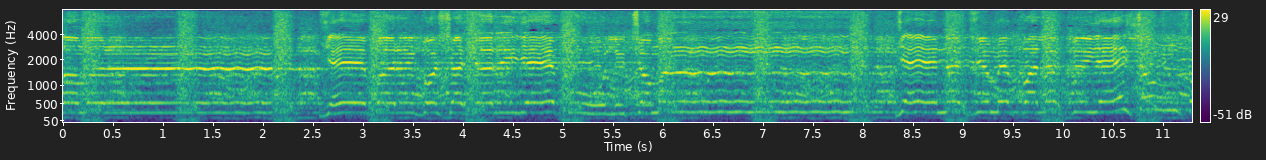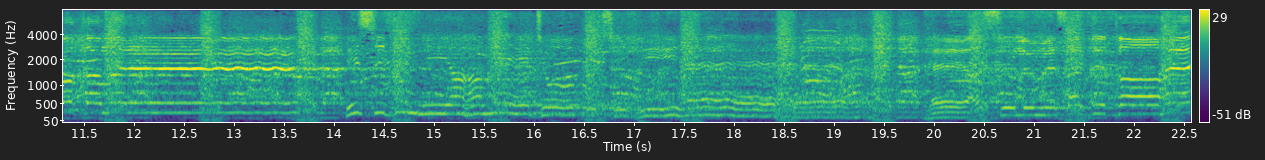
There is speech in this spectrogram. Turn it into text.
قمر یہ برگ و شجر، یہ پھول چمن۔ یہ نجم فلک، یہ شمس و قمر۔ اس دنیا میں جو کچھ بھی ہے ہے اصل میں صدقہ، ہے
